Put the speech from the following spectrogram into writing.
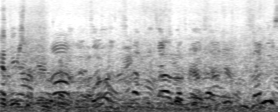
Конечно. Занизь.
